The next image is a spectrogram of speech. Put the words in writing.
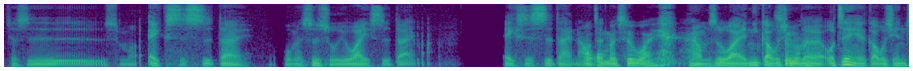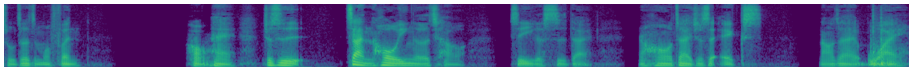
就是什么 X 世代，我们是属于 Y 世代嘛？X 世代，然后、哦、我们是 Y，我们是 Y，你搞不清楚对？我之前也搞不清楚这怎么分。好，哎，就是战后婴儿潮是一个世代，然后再就是 X，然后再 Y。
